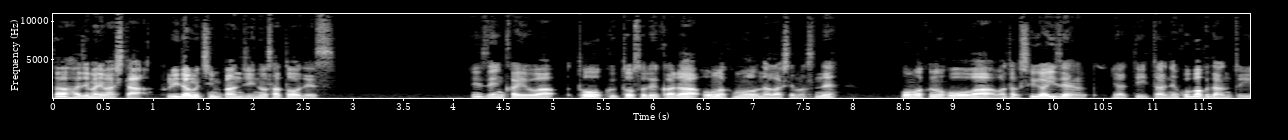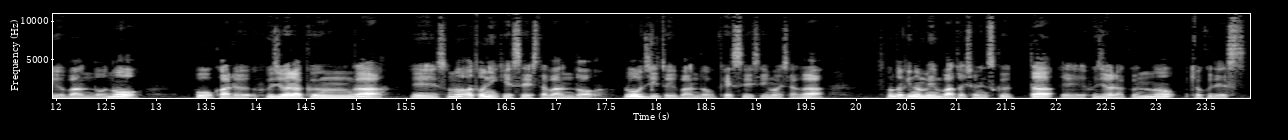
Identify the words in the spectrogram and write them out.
さあ始まりました。フリーダムチンパンジーの佐藤です。え前回はトークとそれから音楽も流してますね。音楽の方は私が以前やっていた猫爆弾というバンドのボーカル藤原くんが、えーその後に結成したバンド、ロージーというバンドを結成していましたが、その時のメンバーと一緒に作った、えー藤原くんの曲です。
